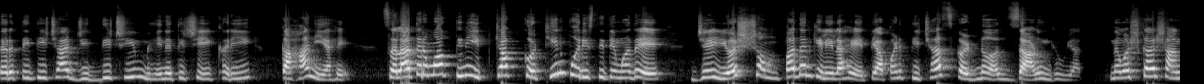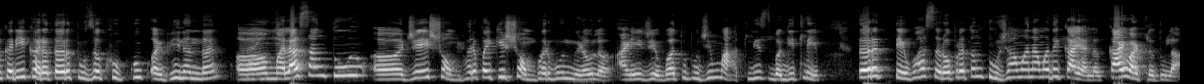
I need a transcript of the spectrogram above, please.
तर ती तिच्या जिद्दीची मेहनतीची खरी कहाणी आहे. चला तर मग तिने इतक्या कठीण परिस्थितीमध्ये जे यश संपादन केलेलं आहे ते आपण तिच्याच कडनं जाणून घेऊयात. नमस्कार शांकरी खरं तर तुझं खूप खूप अभिनंदन. अं, मला सांग तू अं, जे शंभर पैकी शंभर गुण मिळवलं आणि जेव्हा तू तुझी मार्क लिस्ट बघितली तर तेव्हा सर्वप्रथम तुझ्या मनामध्ये काय आलं? काय वाटलं तुला?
